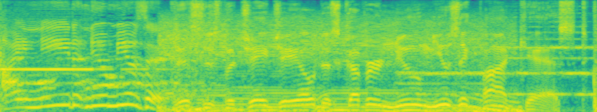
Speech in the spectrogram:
I need new music. This is the JJO Discover New Music Podcast.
